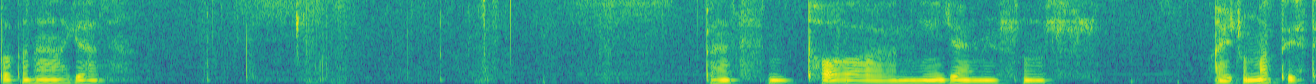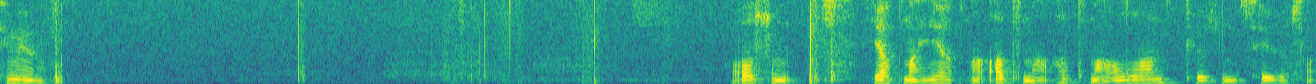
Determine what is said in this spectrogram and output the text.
babana gel. Ben sizin ta niye gelmiyorsunuz? Ayrılmak da istemiyorum. Olsun. Yapma yapma atma atma Allah'ın gözünü seviyorsan.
